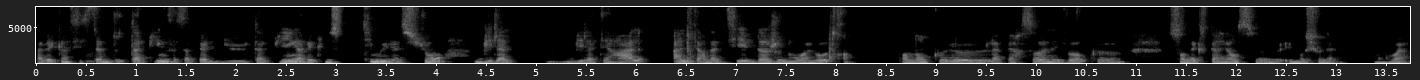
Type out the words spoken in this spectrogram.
avec un système de tapping. Ça s'appelle du tapping avec une stimulation bilatérale alternative d'un genou à l'autre pendant que la personne évoque euh, son expérience euh, émotionnelle. Donc voilà,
